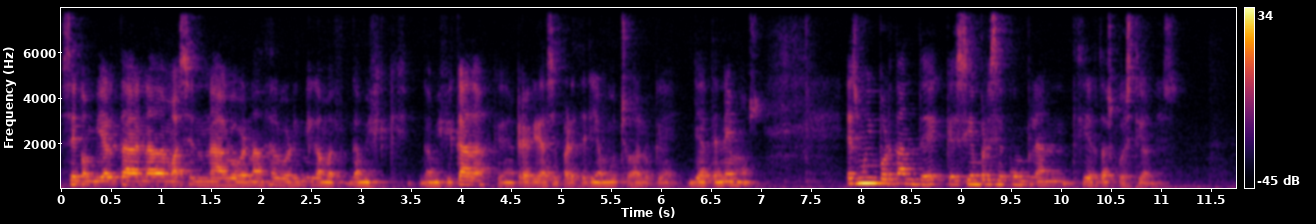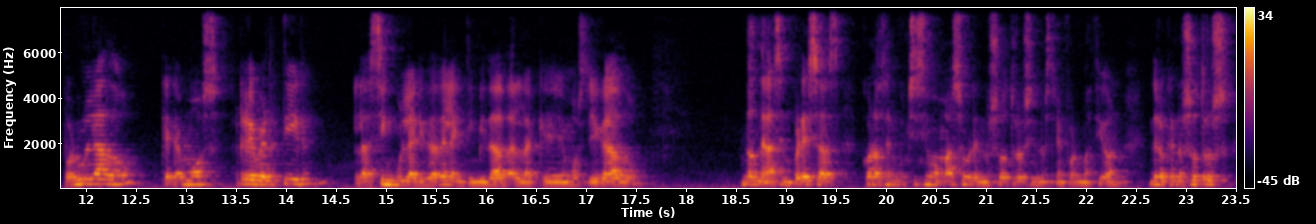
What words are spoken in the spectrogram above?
se convierta nada más en una gobernanza algorítmica gamificada, que en realidad se parecería mucho a lo que ya tenemos, es muy importante que siempre se cumplan ciertas cuestiones. Por un lado, queremos revertir la singularidad de la intimidad a la que hemos llegado, donde las empresas conocen muchísimo más sobre nosotros y nuestra información de lo que nosotros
